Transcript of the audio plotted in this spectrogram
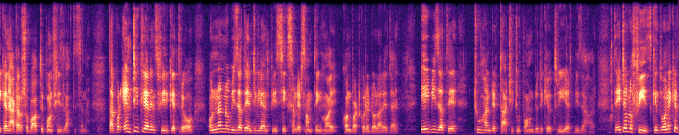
এখানে আঠারোশো বাহাত্তর পাউন্ড ফিজ লাগতেছে না। তারপর এন্ট্রি ক্লিয়ারেন্স ফির ক্ষেত্রেও অন্যান্য ভিসাতে entry clearance fee six hundred something হয় কনভার্ট করে ডলারে যায়। এই ভিসাতে two hundred thirty two pound যদি কেউ থ্রি ইয়ার্স ভিসা হয়। তো এটা হলো ফিজ কিন্তু অনেকের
